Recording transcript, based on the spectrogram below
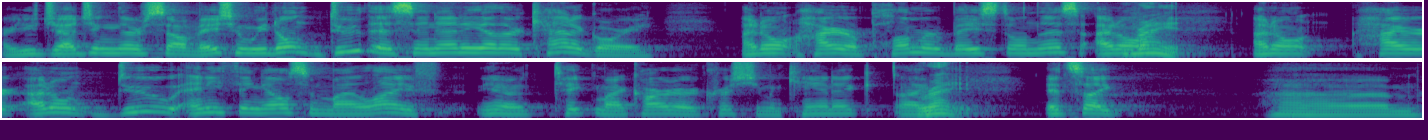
Are you judging their salvation? We don't do this in any other category. I don't hire a plumber based on this. I don't Right. I don't hire I don't do anything else in my life, you know, take my car to a Christian mechanic. Like Right. it's like um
